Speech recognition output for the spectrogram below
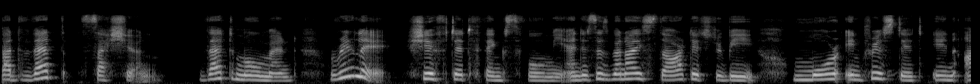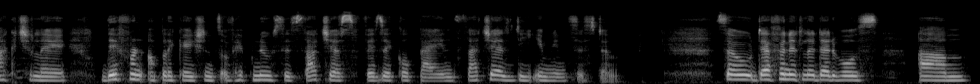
But that session, that moment really shifted things for me. And this is when I started to be more interested in actually different applications of hypnosis, such as physical pain, such as the immune system. So, definitely, that was um,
